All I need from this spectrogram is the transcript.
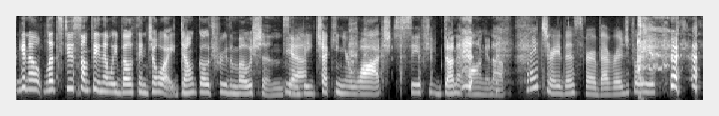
you know, let's do something that we both enjoy. Don't go through the motions yeah. and be checking your watch to see if you've done it long enough. Can I trade this for a beverage, please?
